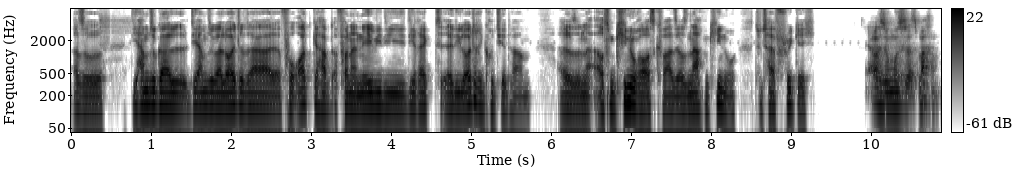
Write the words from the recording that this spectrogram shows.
Also die haben sogar, die haben sogar Leute da vor Ort gehabt von der Navy, die direkt äh, die Leute rekrutiert haben. Also na, aus dem Kino raus quasi, also nach dem Kino. Total freakig. Aber so musst du das machen.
